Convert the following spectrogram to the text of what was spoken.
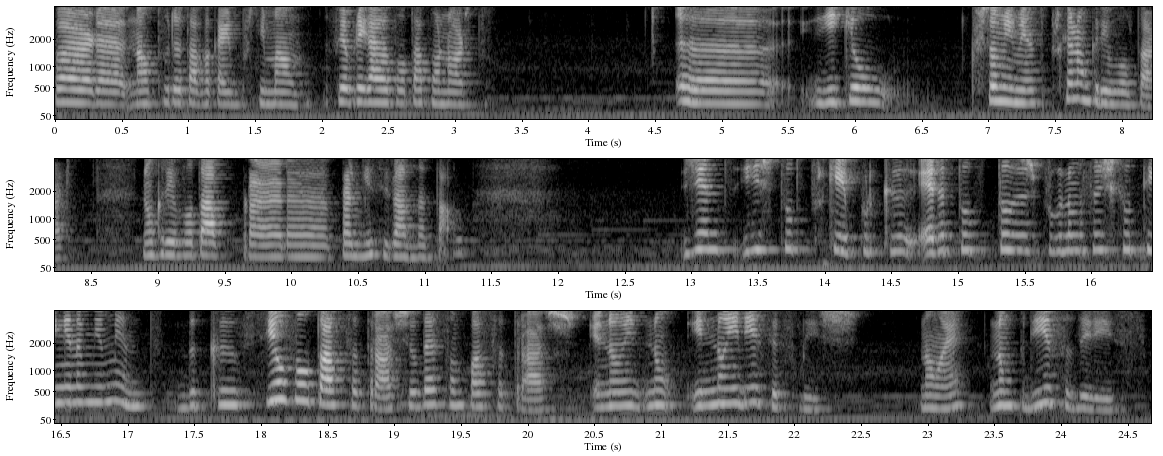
para. Na altura estava cá em Portimão, fui obrigada a voltar para o Norte. Uh, e aquilo custou-me imenso porque eu não queria voltar. Não queria voltar para, para a minha cidade natal. Gente, isto tudo porquê? Porque era todo, todas as programações que eu tinha na minha mente. De que se eu voltasse atrás, se eu desse um passo atrás, eu não, não, eu não iria ser feliz não é? Não podia fazer isso.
